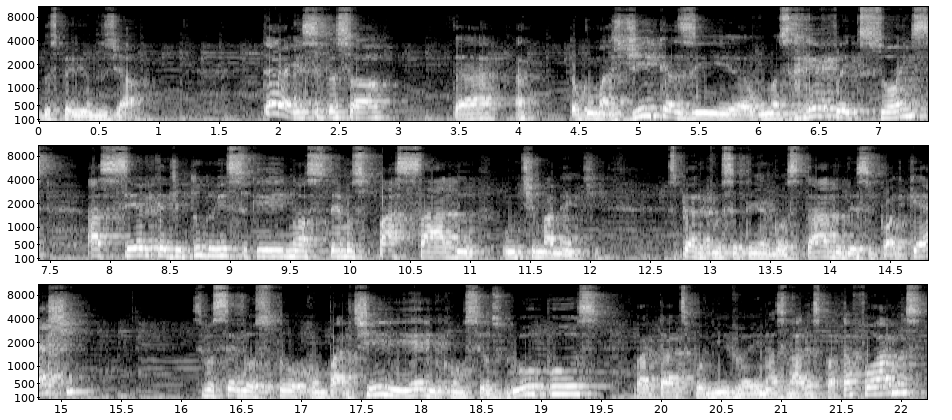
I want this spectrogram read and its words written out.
dos períodos de aula. Então era isso, pessoal. Tá? Algumas dicas e algumas reflexões acerca de tudo isso que nós temos passado ultimamente. Espero que você tenha gostado desse podcast. Se você gostou, compartilhe ele com seus grupos. Vai estar disponível aí nas várias plataformas.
